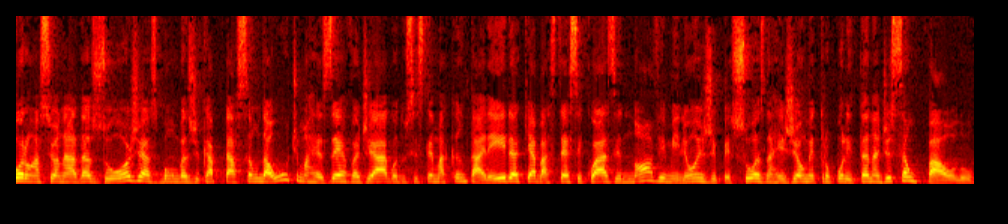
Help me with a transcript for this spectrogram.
Foram acionadas hoje as bombas de captação da última reserva de água do sistema Cantareira, que abastece quase 9 milhões de pessoas na região metropolitana de São Paulo.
